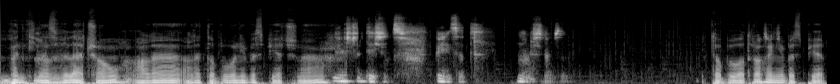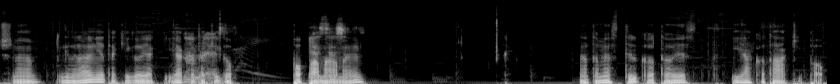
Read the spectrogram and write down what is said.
Benki nas wyleczą, ale, ale to było niebezpieczne. Jeszcze 1500. No 700. To było trochę niebezpieczne. Generalnie takiego jak, jako Dobra, takiego popa Jest, mamy. jest. Natomiast tylko to jest jako taki pop.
